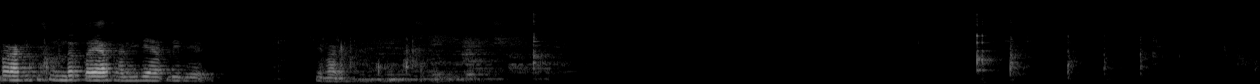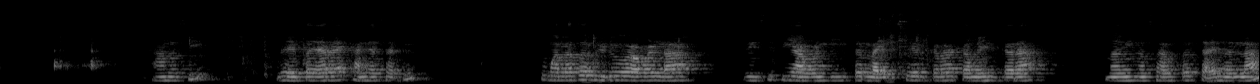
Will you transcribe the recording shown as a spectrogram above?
बघा किती सुंदर तयार झालेली आहे आपली भेळ. हे बघा. छान अशी भेळ तयार आहे खाण्यासाठी. तुम्हाला जर व्हिडिओ आवडला रेसिपी आवडली तर लाईक शेअर करा कमेंट करा. नवीन असाल तर चॅनलला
